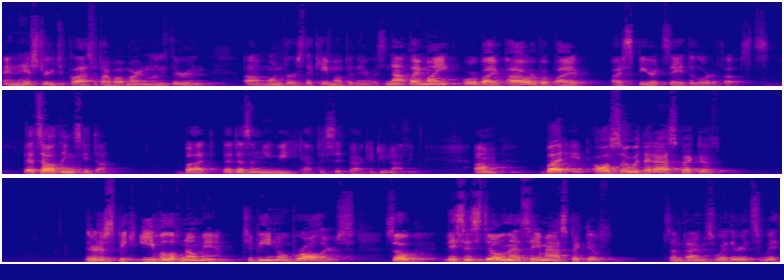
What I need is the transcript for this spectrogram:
In history to class, we talk about Martin Luther, and um, one verse that came up in there was, "Not by might or by power, but by by Spirit, saith the Lord of hosts." That's how things get done. But that doesn't mean we have to sit back and do nothing. Um, but it also with that aspect of they're to speak evil of no man, to be no brawlers. So this is still in that same aspect of sometimes whether it's with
